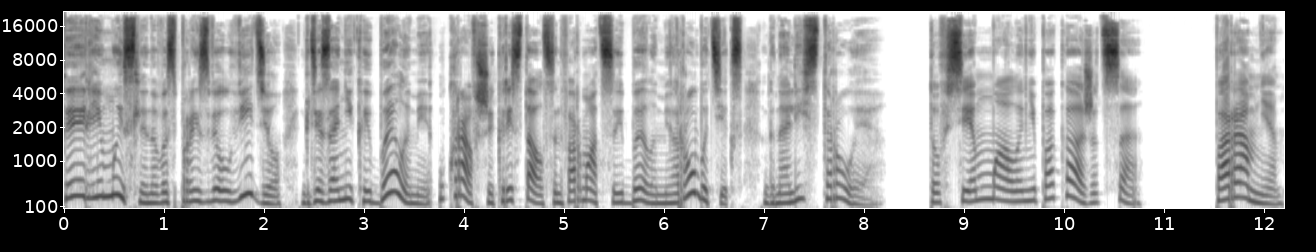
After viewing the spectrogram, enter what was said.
Терри мысленно воспроизвел видео, где за Никой Беллами, укравший кристалл с информацией Беллами Роботикс, гнались трое. То всем мало не покажется. «Пора мне».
